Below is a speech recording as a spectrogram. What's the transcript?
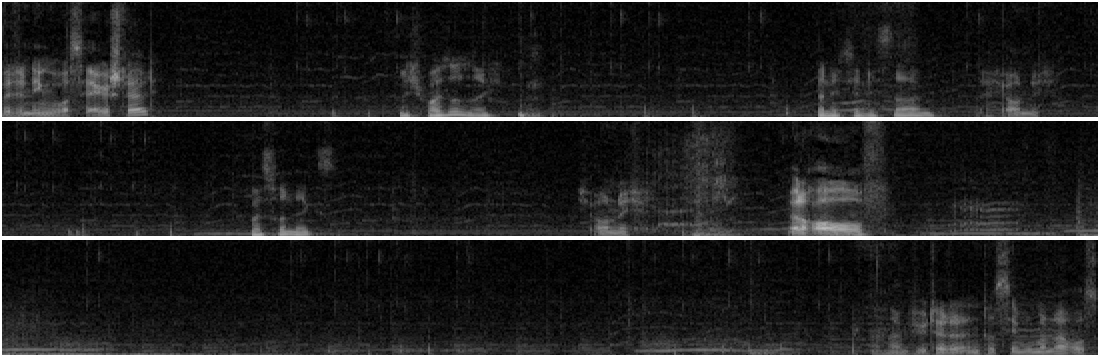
Wird denn irgendwo was hergestellt? Ich weiß es nicht. Kann ich dir nicht sagen. Ich auch nicht. Ich weiß von nix. Ich auch nicht. Hör doch auf! Mich würde ja dann interessieren, wo man da raus...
